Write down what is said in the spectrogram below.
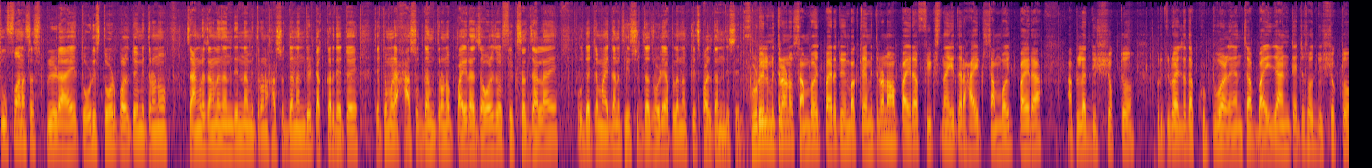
तुफान असा स्पीड आहे तोडीस तोड पळतोय मित्रांनो. चांगल्या चांगल्या नंदींना मित्रांनो हा सुद्धा नंदी टक्कर देतोय. त्याच्यामुळे हा सुद्धा मित्रांनो पायरा जवळजवळ फिक्सच झाला आहे. उद्याच्या मैदानात ही सुद्धा जोडी आपल्याला नक्कीच पळताना दिसेल. पुढील मित्रांनो संभावित पायरा तुम्ही बघताय. मित्रांनो हा पायरा फिक्स नाही तर हा एक संभावित पायरा आपल्याला दिसू शकतो. पृथ्वीराज दादा खुटवळ यांचा बायजा आणि त्याच्यासोबत दिसू शकतो.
